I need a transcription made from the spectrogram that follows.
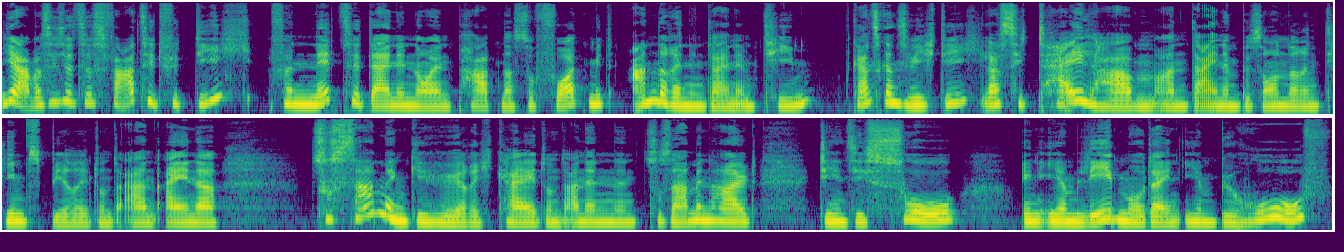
Ja, was ist jetzt das Fazit für dich? Vernetze deine neuen Partner sofort mit anderen in deinem Team. Ganz, ganz wichtig, lass sie teilhaben an deinem besonderen Teamspirit und an einer Zusammengehörigkeit und an einen Zusammenhalt, den sie so in ihrem Leben oder in ihrem Beruf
